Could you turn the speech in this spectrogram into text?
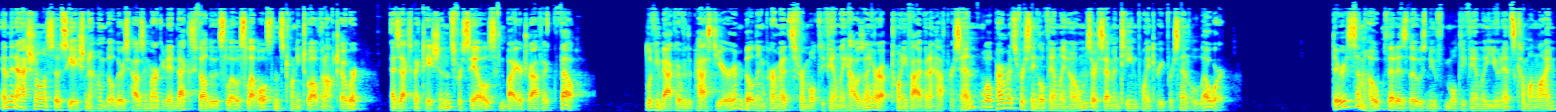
and the National Association of Home Builders Housing Market Index fell to its lowest level since 2012 in October, as expectations for sales and buyer traffic fell. Looking back over the past year, building permits for multifamily housing are up 25.5%, while permits for single family homes are 17.3% lower. There is some hope that as those new multifamily units come online,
